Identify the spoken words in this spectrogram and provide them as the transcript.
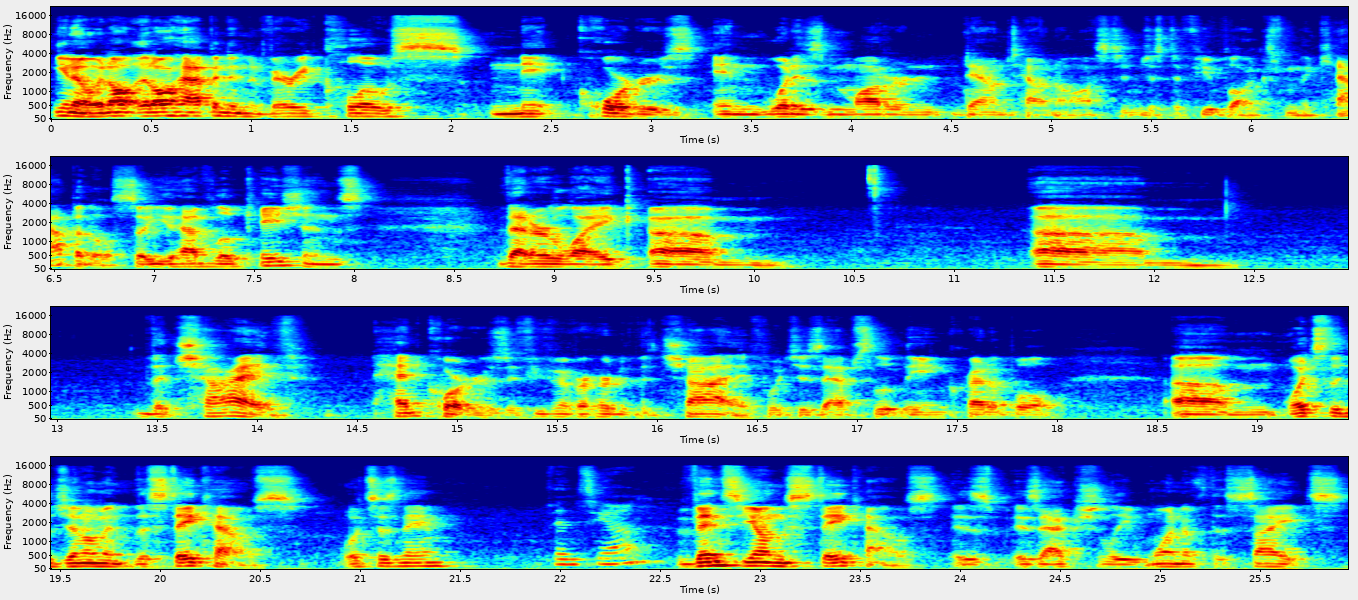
you know, it all it all happened in a very close knit quarters in what is modern downtown Austin, just a few blocks from the Capitol. So you have locations that are like um, um, the Chive headquarters. If you've ever heard of the Chive, which is absolutely incredible. Um, what's the gentleman? The steakhouse. What's his name? Vince Young. Vince Young's Steakhouse is is actually one of the sites.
